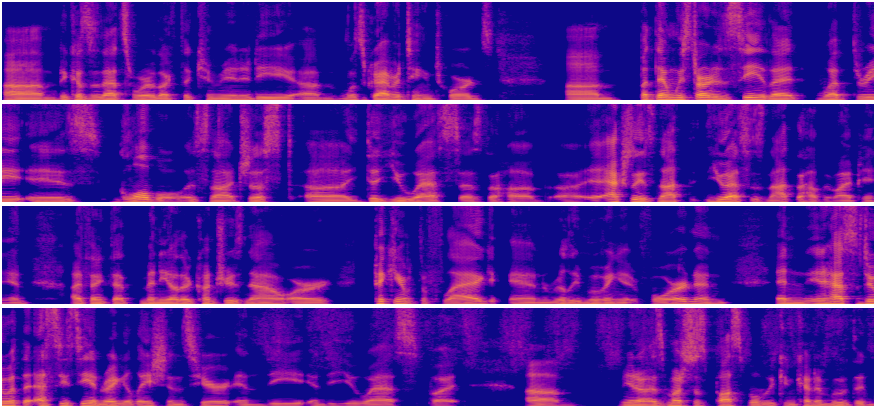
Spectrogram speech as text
um, because that's where like the community um, was gravitating towards um, but then we started to see that web3 is global. It's not just uh, the us as the hub uh, actually it's not us is not the hub in my opinion. I think that many other countries now are picking up the flag and really moving it forward and and it has to do with the SEC and regulations here in the in the US but um you know as much as possible we can kind of move the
